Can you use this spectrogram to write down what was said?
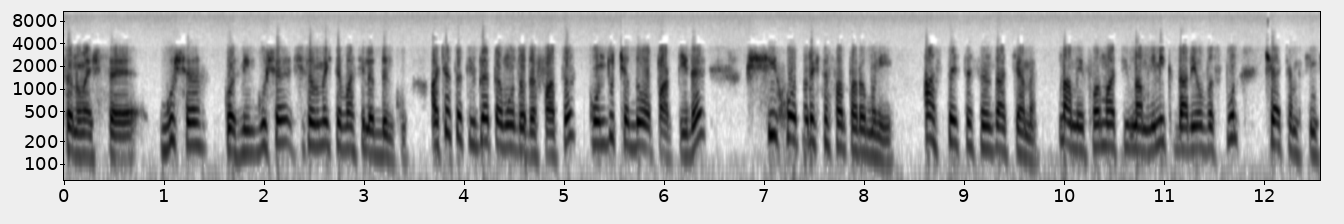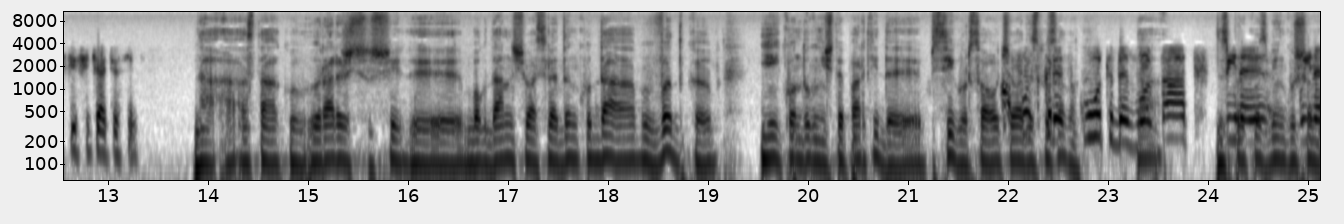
se numește Gușă, Cosmin Gușă și se numește Vasile Dâncu. Această tripletă în modul de față conduce două partide și hotărăște soarta României. Asta este senzația mea. N-am informații, n-am nimic, dar eu vă spun ceea ce am simțit și ceea ce simt. Da, asta cu Rareș și Bogdan și Vasile Dâncu, da, văd că ei conduc niște partide, sigur, sau au ceva de spus. A fost crescut, dezvoltat, da. bine, bine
